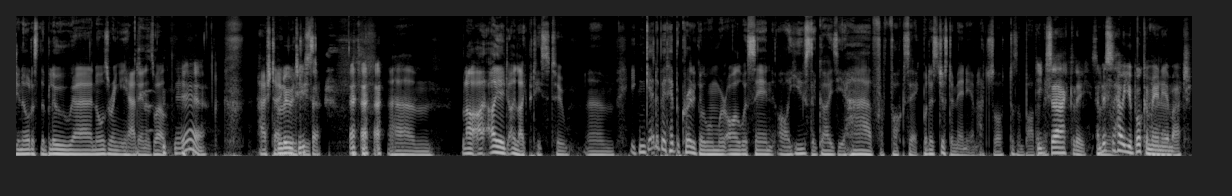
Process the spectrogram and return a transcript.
you notice the blue uh, nose ring he had in as well? Yeah. Hashtag Blue Batista. Tista. Um, well, I, I I like Batista too. Um, you can get a bit hypocritical when we're always saying, "Oh, use the guys you have for fuck's sake," but it's just a mania match, so it doesn't bother me. Exactly. So and this is how you book a Mania um, match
